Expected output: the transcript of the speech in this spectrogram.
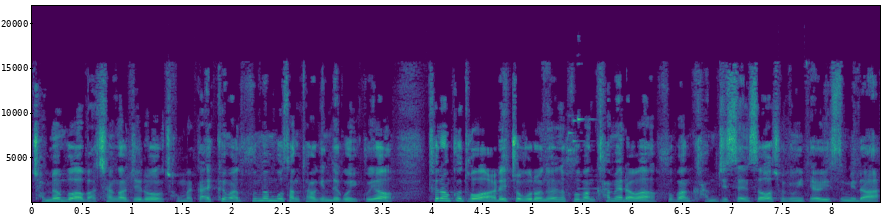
전면부와 마찬가지로 정말 깔끔한 후면부 상태 확인되고 있고요. 트렁크 도어 아래쪽으로는 후방 카메라와 후방 감지 센서 적용이 되어 있습니다.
